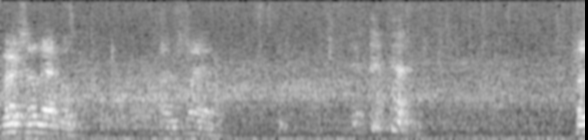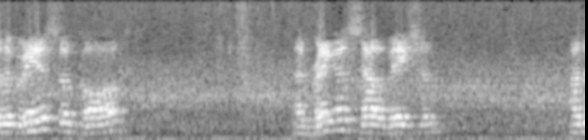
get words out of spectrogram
verse 11 and 12. For the grace of God that bringeth salvation hath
